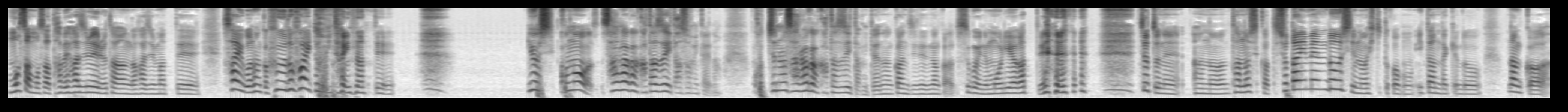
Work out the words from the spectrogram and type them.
もさもさ食べ始めるターンが始まって、最後なんかフードファイトみたいになって、よし、この皿が片付いたぞ、みたいな。こっちの皿が片付いた、みたいな感じで、なんかすごいね、盛り上がって ちょっとね、あの、楽しかった。初対面同士の人とかもいたんだけど、なんか、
